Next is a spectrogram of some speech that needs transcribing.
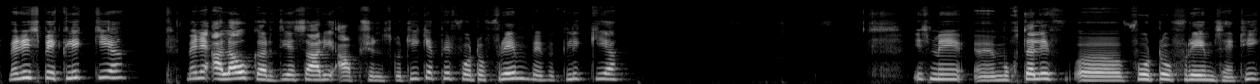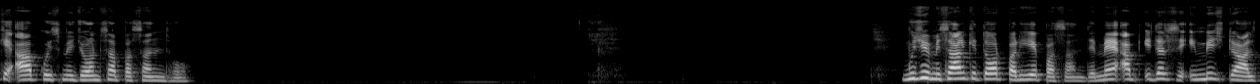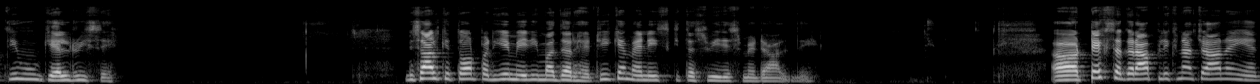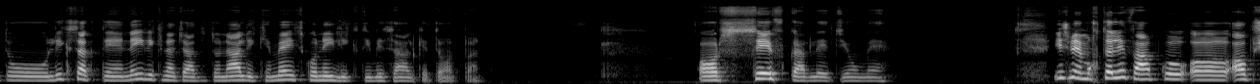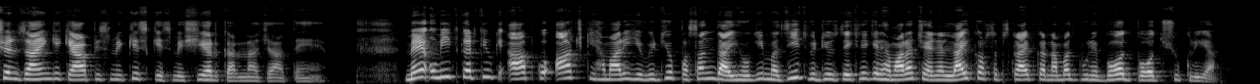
मैंने इस पर क्लिक किया। मैंने अलाउ कर दिया सारी ऑप्शंस को, ठीक है? फिर फ़ोटो फ्रेम पे क्लिक किया। इसमें मुख्तलिफ़ फ़ोटो फ्रेम्स हैं, ठीक है? आपको इसमें जौन सा पसंद हो। मुझे मिसाल के तौर पर यह पसंद है। मैं अब इधर से इमेज डालती हूँ गैलरी से। मिसाल के तौर पर ये मेरी मदर है, ठीक है? मैंने इसकी तस्वीर इसमें डाल दी। टेक्स्ट अगर आप लिखना चाह रहे हैं तो लिख सकते हैं, नहीं लिखना चाहते तो ना लिखें। मैं इसको नहीं लिखती मिसाल के तौर पर। और सेव कर लेती हूँ मैं। इसमें मुख्तलिफ़ आपको ऑप्शन आएँगे कि आप इसमें किस किसमें शेयर करना चाहते हैं। मैं उम्मीद करती हूँ कि आपको आज की हमारी ये वीडियो पसंद आई होगी। मज़ीद वीडियोस देखने के लिए हमारा चैनल लाइक और सब्सक्राइब करना मत भूलें। बहुत बहुत शुक्रिया।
